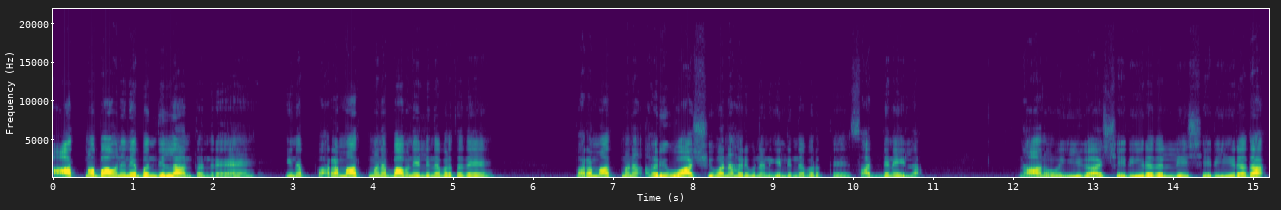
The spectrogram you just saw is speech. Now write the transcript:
ಆತ್ಮ ಭಾವನೆನೇ ಬಂದಿಲ್ಲ ಅಂತಂದರೆ ಇನ್ನು ಪರಮಾತ್ಮನ ಭಾವನೆ ಎಲ್ಲಿಂದ ಬರ್ತದೆ? ಪರಮಾತ್ಮನ ಅರಿವು ಆ ಶಿವನ ಅರಿವು ನನಗೆ ಎಲ್ಲಿಂದ ಬರುತ್ತೆ? ಸಾಧ್ಯನೇ ಇಲ್ಲ. ನಾನು ಈಗ ಶರೀರದಲ್ಲಿ ಶರೀರದ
